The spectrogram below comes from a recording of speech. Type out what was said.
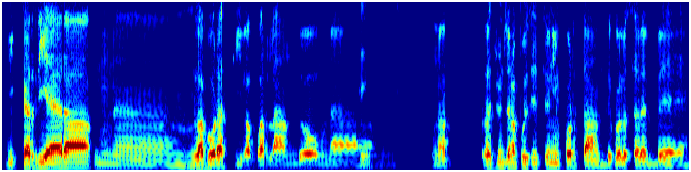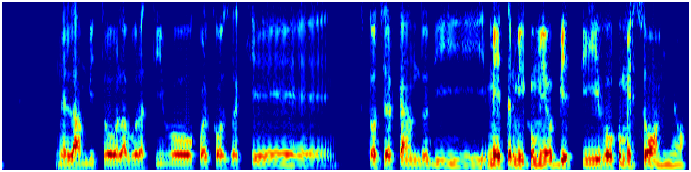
di carriera un, uh, lavorativa parlando, una, sì. una raggiungere una posizione importante, quello sarebbe nell'ambito lavorativo qualcosa che sto cercando di mettermi come obiettivo, come sogno.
